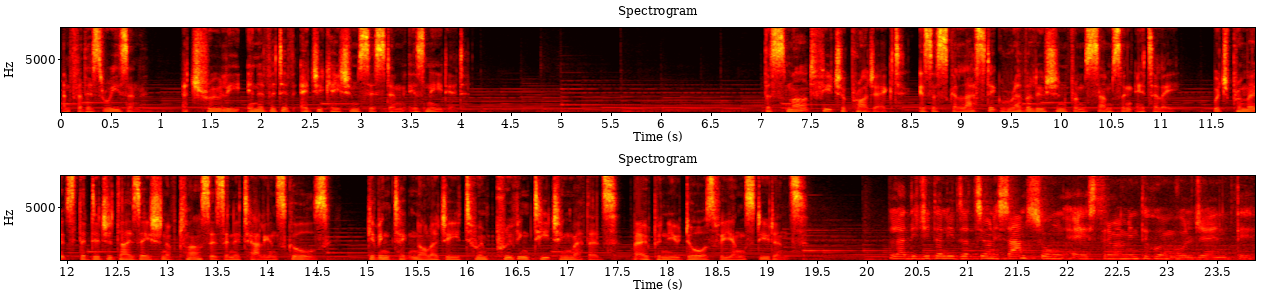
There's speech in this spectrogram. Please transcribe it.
and for this reason, a truly innovative education system is needed. The Smart Future project is a scholastic revolution from Samsung Italy, which promotes the digitization of classes in Italian schools, giving technology to improving teaching methods and open new doors for young students. La digitalizzazione Samsung è estremamente coinvolgente.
